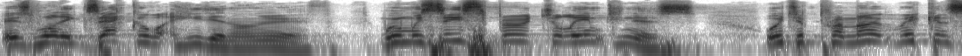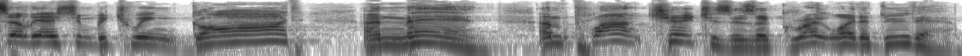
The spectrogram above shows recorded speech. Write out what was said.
It's what exactly what he did on earth. When we see spiritual emptiness, we're to promote reconciliation between God and man. And plant churches is a great way to do that.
